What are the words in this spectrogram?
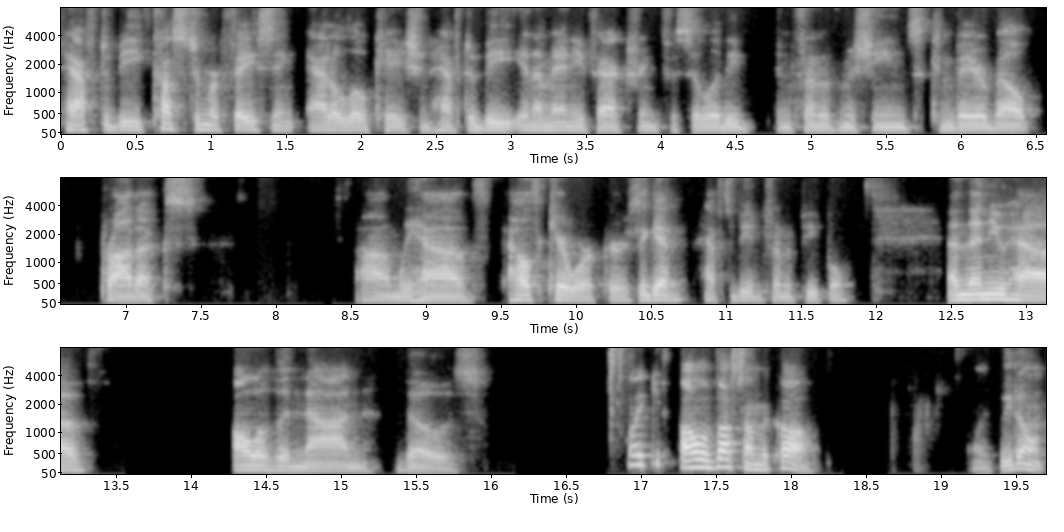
have to be customer facing at a location, have to be in a manufacturing facility in front of machines, conveyor belt products. Um, we have healthcare workers, again, have to be in front of people. And then you have all of the non those, like all of us on the call. Like we don't,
